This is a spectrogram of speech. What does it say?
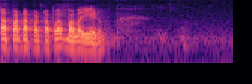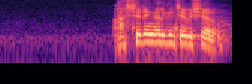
టప్ప టప్ప టప మళ్ళా వేయడం ఆశ్చర్యం కలిగించే విషయాలు.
